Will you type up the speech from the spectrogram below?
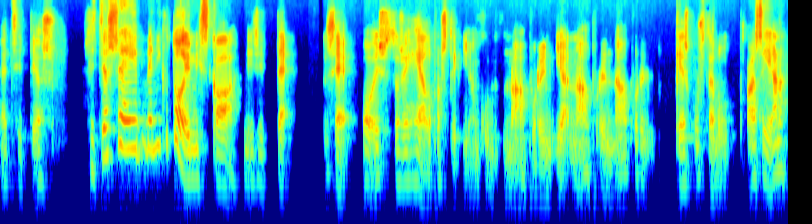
että sit jos, sit jos se ei me niin toimiskaan, niin sitten se olisi tosi helposti jonkun naapurin ja naapurin naapurin keskusteluasiana.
